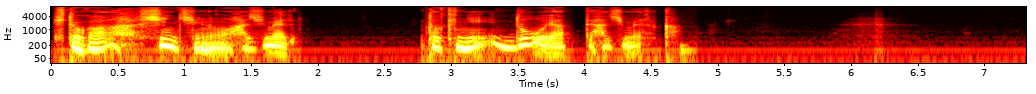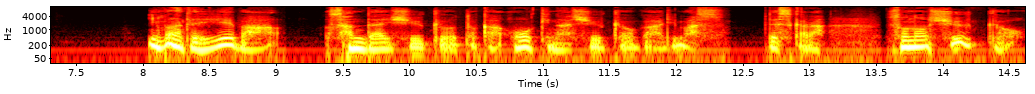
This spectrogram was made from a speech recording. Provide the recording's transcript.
人が心身を始める時にどうやって始めるか。今で言えば三大宗教とか大きな宗教があります。ですから、その宗教、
